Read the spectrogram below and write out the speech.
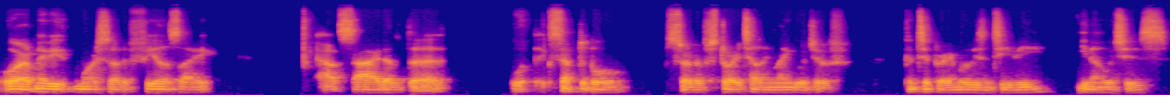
or maybe more so that feels like outside of the acceptable sort of storytelling language of contemporary movies and TV, you know, which is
